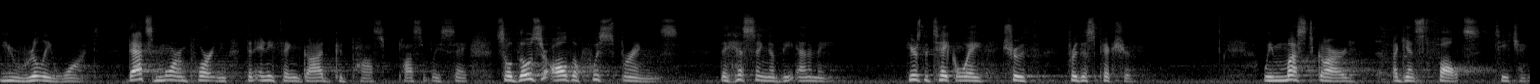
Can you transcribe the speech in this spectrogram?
you really want. That's more important than anything God could poss- possibly say. So, those are all the whisperings, the hissing of the enemy. Here's the takeaway truth for this picture we must guard against false teaching.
